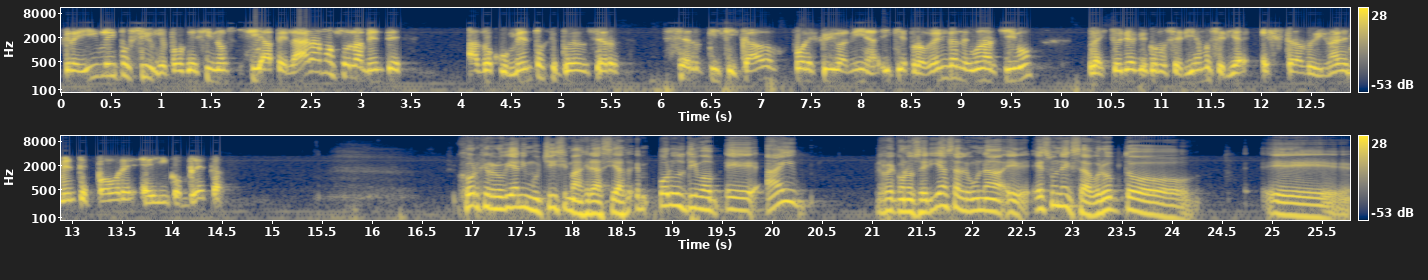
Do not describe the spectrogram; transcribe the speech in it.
creíble y posible, porque si nos si apeláramos solamente a documentos que puedan ser certificados por escribanía y que provengan de un archivo, la historia que conoceríamos sería extraordinariamente pobre e incompleta. Jorge Rubiani, muchísimas gracias. Eh, por último, eh, ¿hay reconocerías alguna? Eh, ¿Es un exabrupto eh,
